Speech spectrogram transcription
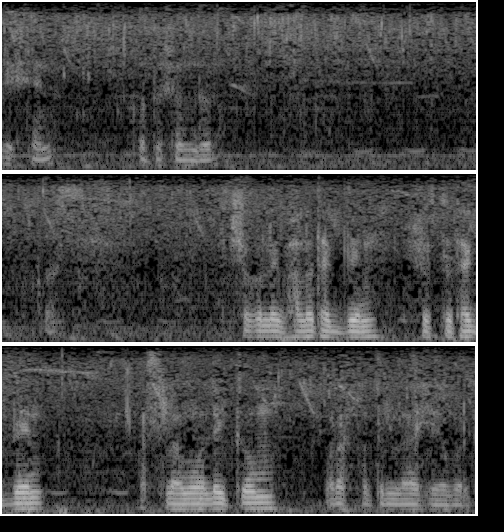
দেখছেন, কত সুন্দর। সকলে ভালো থাকবেন, সুস্থ থাকবেন। আসসালামু আলাইকুম। রহমতুল্লাহ বরকাত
